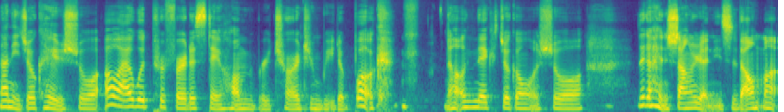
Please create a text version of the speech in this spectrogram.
那你就可以说，Oh，I would prefer to stay home, recharge and read a book。然后 Nick 就跟我说，那个很伤人，你知道吗？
